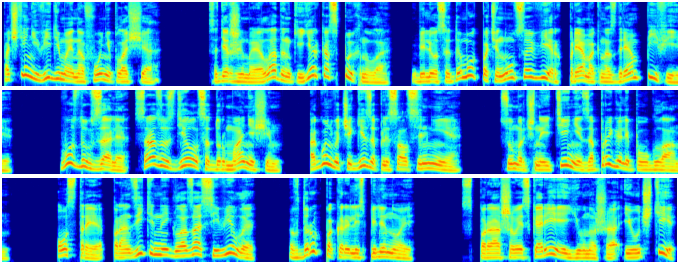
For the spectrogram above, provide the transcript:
почти невидимой на фоне плаща. Содержимое ладанки ярко вспыхнуло, белесый дымок потянулся вверх прямо к ноздрям пифии. Воздух в зале сразу сделался дурманящим, огонь в очаге заплясал сильнее. Сумрачные тени запрыгали по углам. Острые, пронзительные глаза Сивиллы вдруг покрылись пеленой. «Спрашивай скорее, юноша, и учти,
